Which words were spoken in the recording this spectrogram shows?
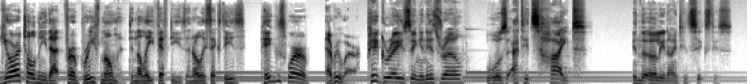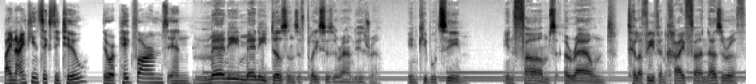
Giora told me that for a brief moment in the late 50s and early 60s, pigs were everywhere. Pig raising in Israel was at its height in the early 1960s. By 1962, there were pig farms in many, many dozens of places around Israel. In kibbutzim, in farms around Tel Aviv and Haifa, Nazareth,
